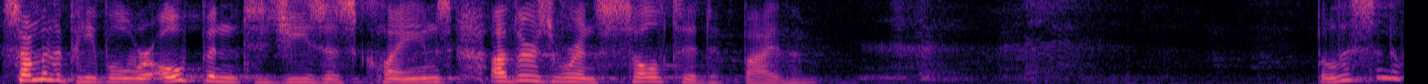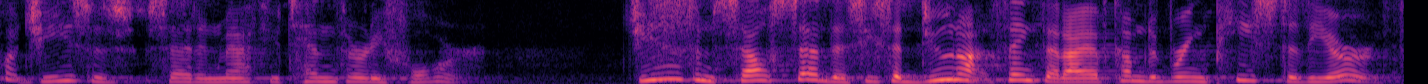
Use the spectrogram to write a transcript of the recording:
Some of the people were open to Jesus' claims, others were insulted by them. But listen to what Jesus said in Matthew 10 34. Jesus himself said this. He said, Do not think that I have come to bring peace to the earth.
